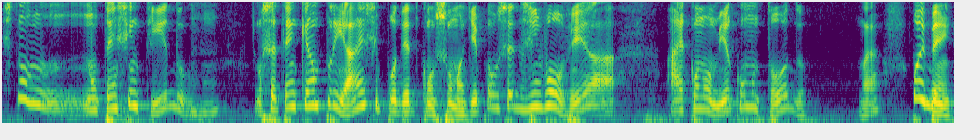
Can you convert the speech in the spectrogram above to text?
Isso não, não tem sentido. Uhum. Você tem que ampliar esse poder de consumo aqui para você desenvolver a, a economia como um todo. Né? Pois bem,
